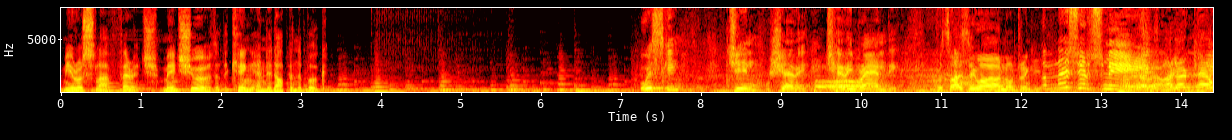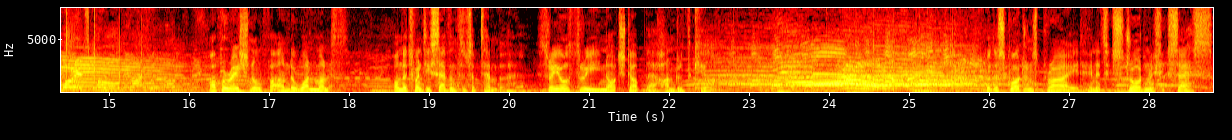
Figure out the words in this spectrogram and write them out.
Miroslav Feric, made sure that the king ended up in the book. Whiskey, gin, sherry, cherry oh. brandy. Precisely why I'm not drinking. The Messerschmitt! I don't care what it's called. Operational for under one month, on the 27th of September, 303 notched up their 100th kill. But the squadron's pride in its extraordinary success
